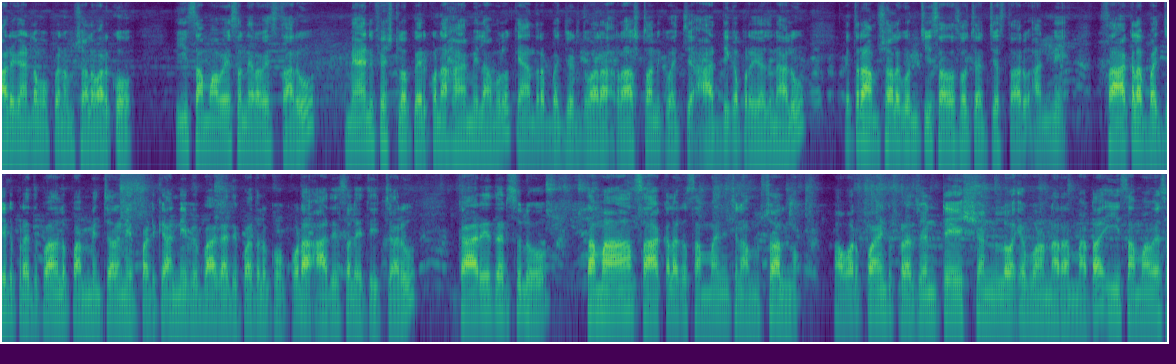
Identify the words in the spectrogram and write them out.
ఆరు గంటల ముప్పై నిమిషాల వరకు ఈ సమావేశం నిర్వహిస్తారు. మేనిఫెస్టోలో పేర్కొన్న హామీల అమలు కేంద్ర బడ్జెట్ ద్వారా రాష్ట్రానికి వచ్చే ఆర్థిక ప్రయోజనాలు ఇతర అంశాల గురించి ఈ సదస్సులో చర్చిస్తారు. అన్ని శాఖల బడ్జెట్ ప్రతిపాదనలు పంపించాలని ఇప్పటికే అన్ని విభాగాధిపతులకు కూడా ఆదేశాలు అయితే ఇచ్చారు. కార్యదర్శులు తమ శాఖలకు సంబంధించిన అంశాలను పవర్ పాయింట్ ప్రజెంటేషన్లో ఇవ్వనున్నారన్నమాట. ఈ సమావేశ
